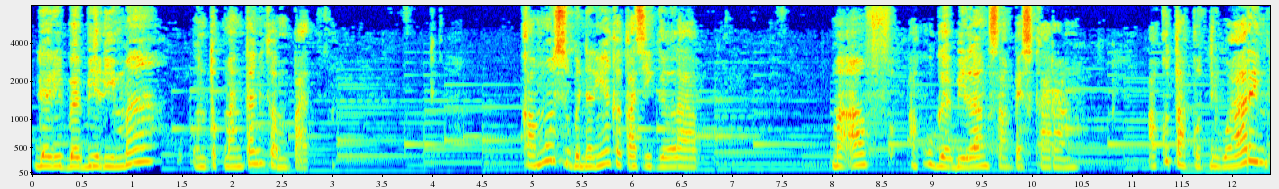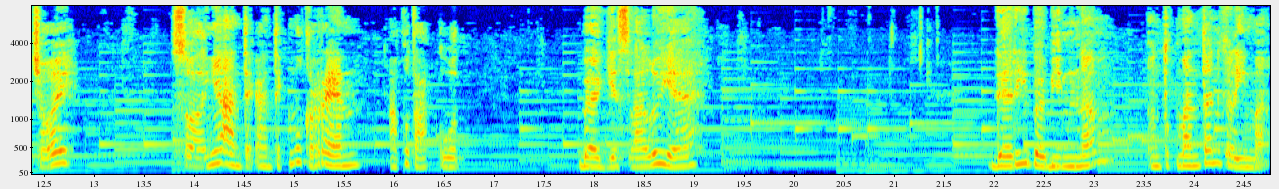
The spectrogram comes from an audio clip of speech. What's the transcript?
Dari babi 5 untuk mantan keempat. Kamu sebenarnya kekasih gelap. Maaf, aku gak bilang sampai sekarang. Aku takut diwarin coy. Soalnya antek-antekmu keren, aku takut. Bahagia selalu ya. Dari babi 6 untuk mantan kelima.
